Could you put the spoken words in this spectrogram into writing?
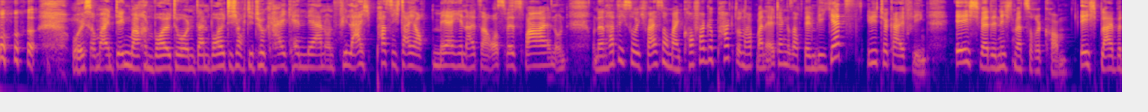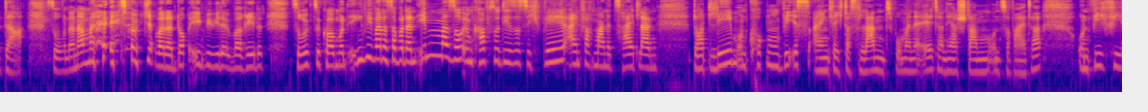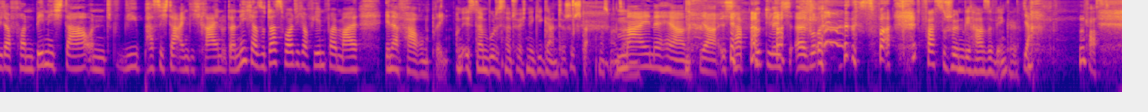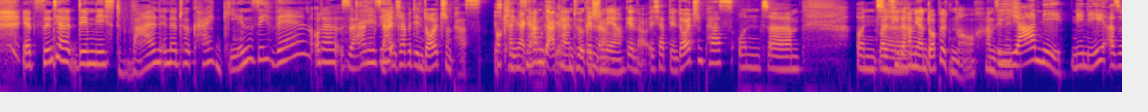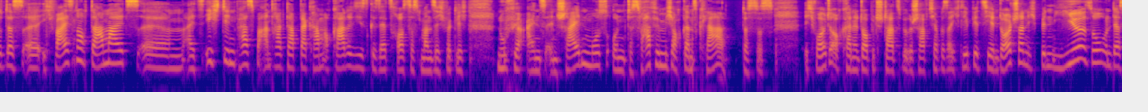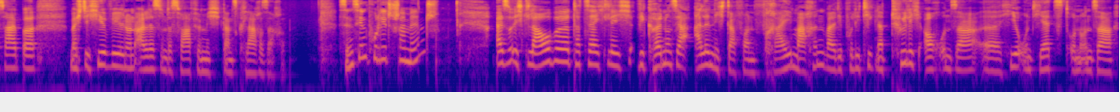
wo ich so mein Ding machen wollte und dann wollte ich auch die Türkei kennenlernen und vielleicht passe ich da ja auch mehr mehr hin als nach Ostwestfalen. Und, und dann hatte ich so, ich weiß noch, meinen Koffer gepackt und habe meinen Eltern gesagt, wenn wir jetzt in die Türkei fliegen, ich werde nicht mehr zurückkommen. Ich bleibe da. So, und dann haben meine Eltern mich aber dann doch irgendwie wieder überredet, zurückzukommen. Und irgendwie war das aber dann immer so im Kopf, so dieses, ich will einfach mal eine Zeit lang dort leben und gucken, wie ist eigentlich das Land, wo meine Eltern herstammen und so weiter. Und wie viel davon bin ich da und wie passe ich da eigentlich rein oder nicht. Also das wollte ich auf jeden Fall mal in Erfahrung bringen. Und Istanbul ist natürlich eine gigantische Stadt, muss man sagen. Meine Herren, ja, ich habe wirklich, also es war fast so schön wie Hasewinkel. Ja. Fast. Jetzt sind ja demnächst Wahlen in der Türkei. Gehen Sie wählen oder sagen Sie? Nein, ich habe den deutschen Pass. Ich okay, ja Sie haben gar wählen. keinen türkischen genau, mehr. Genau, ich habe den deutschen Pass und ähm, und, Weil viele äh, haben ja einen doppelten auch, haben sie nicht? Ja, nee, nee, nee. Also das, äh, ich weiß noch damals, ähm, als ich den Pass beantragt habe, da kam auch gerade dieses Gesetz raus, dass man sich wirklich nur für eins entscheiden muss. Und das war für mich auch ganz klar, dass das, ich wollte auch keine Doppelstaatsbürgerschaft. Ich habe gesagt, ich lebe jetzt hier in Deutschland, ich bin hier so und deshalb äh, möchte ich hier wählen und alles. Und das war für mich ganz klare Sache. Sind Sie ein politischer Mensch? Also ich glaube tatsächlich, wir können uns ja alle nicht davon frei machen, weil die Politik natürlich auch unser äh, Hier und Jetzt und unser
